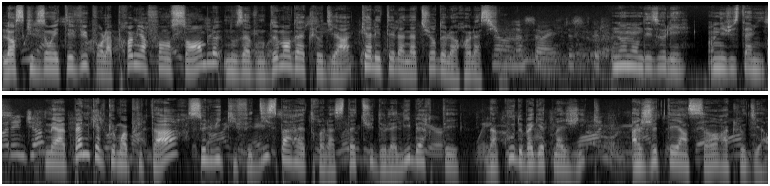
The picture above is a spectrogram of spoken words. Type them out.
Lorsqu'ils ont été vus pour la première fois ensemble, nous avons demandé à Claudia quelle était la nature de leur relation. Non, non, désolé, on est juste amis. Mais à peine quelques mois plus tard, celui qui fait disparaître la statue de la liberté d'un coup de baguette magique a jeté un sort à Claudia.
